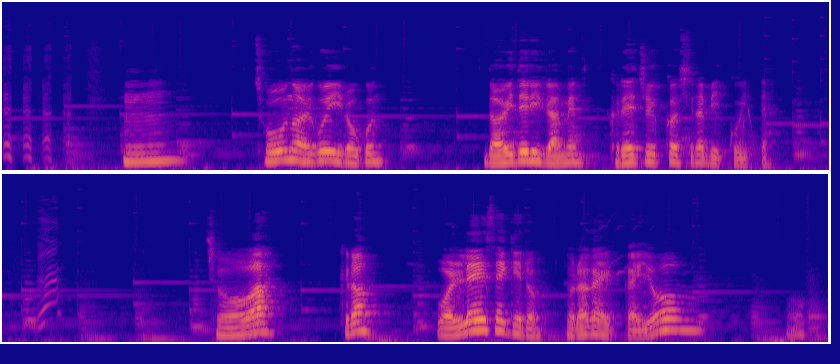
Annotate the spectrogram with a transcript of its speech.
음, 좋은 얼굴이로군. 너희들이라면 그래줄 것이라 믿고 있다. 좋아. 그럼 원래의 세계로 돌아갈까요? 어,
